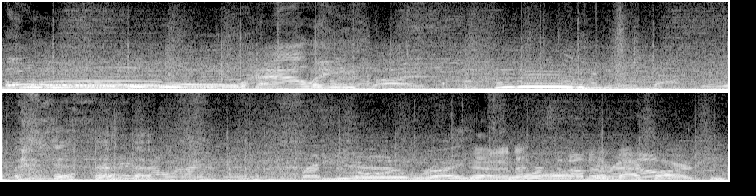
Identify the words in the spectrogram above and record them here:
Oh, Hallie. You're right. Yeah, isn't it? Forced uh, another that backfired. Keep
